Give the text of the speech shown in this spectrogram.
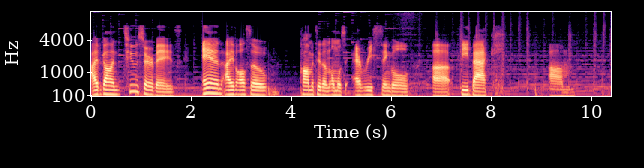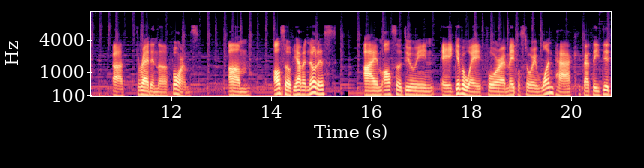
I've gone two surveys, and I've also commented on almost every single uh, feedback um, uh, thread in the forums. Um, also, if you haven't noticed, I'm also doing a giveaway for a MapleStory 1 pack that they did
